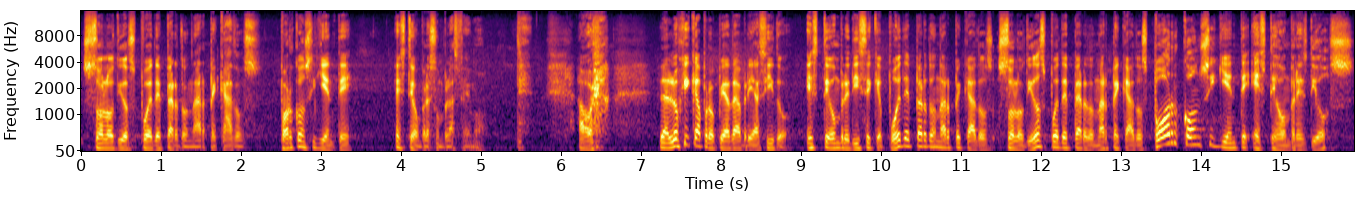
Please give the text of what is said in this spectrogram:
Solo Dios puede perdonar pecados. Por consiguiente, este hombre es un blasfemo. Ahora, La lógica apropiada habría sido, este hombre dice que puede perdonar pecados, solo Dios puede perdonar pecados, por consiguiente este hombre es Dios.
